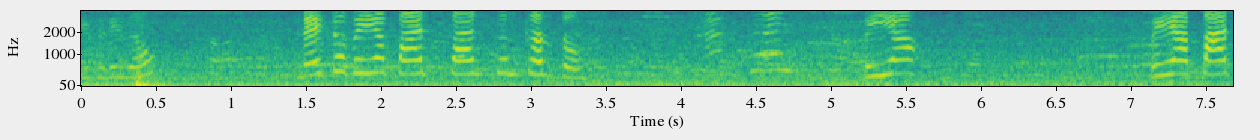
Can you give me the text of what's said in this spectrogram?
तिकडे जाऊ. नाही तो भैया पाच पार्सल करतो. भैया भैया पाच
